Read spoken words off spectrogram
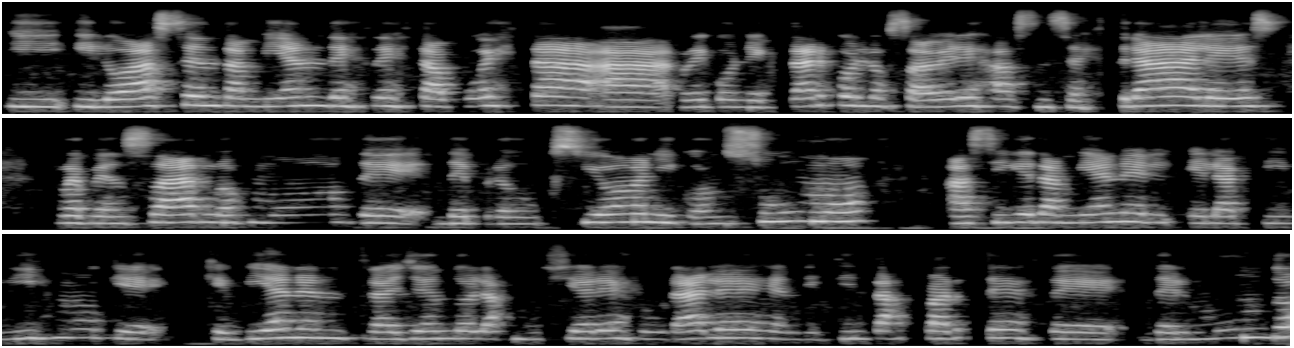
y, lo hacen también desde esta apuesta a reconectar con los saberes ancestrales, repensar los modos de, producción y consumo, así que también el, activismo que, vienen trayendo las mujeres rurales en distintas partes del mundo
